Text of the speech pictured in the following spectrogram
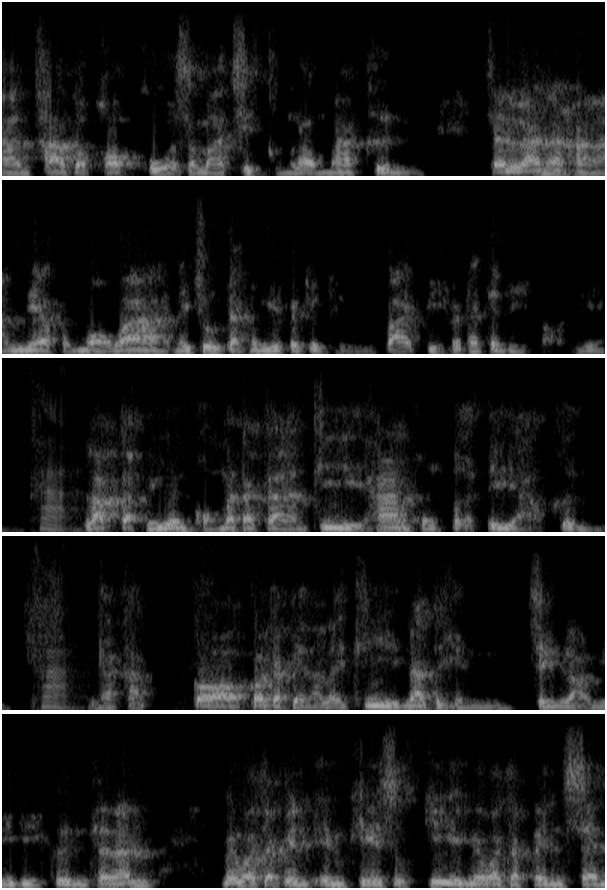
ทานข้าวต่อครอบครัวสมาชิกของเรามากขึ้น ฉะนั้นร้านอาหารเนี่ยผมมองว่าในช่วงจากตรงนี้ไปจนถึงปลายปีก็น่าจะดีต่อเนื่องรับกับในเรื่องของมาตรการที่ห้างคงเปิดได้ยาวขึ้นนะครับ ก็ก็จะเป็นอะไรที่น่าจะเห็นสิ่งเหล่านี้ดีขึ้น ฉะนั้นไม่ว่าจะเป็น MK s u k i ไม่ว่าจะเป็นเซน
